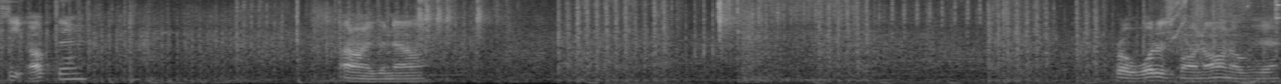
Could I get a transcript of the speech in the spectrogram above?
Is he up there? I don't even know. Bro, what is going on over here?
